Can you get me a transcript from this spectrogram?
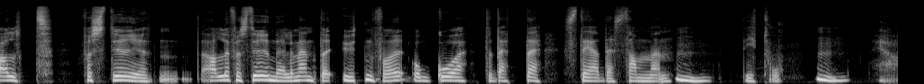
alt forstyrre, alle forstyrrende elementer utenfor, og gå til dette stedet sammen, Mm. de to. Mm. Ja.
